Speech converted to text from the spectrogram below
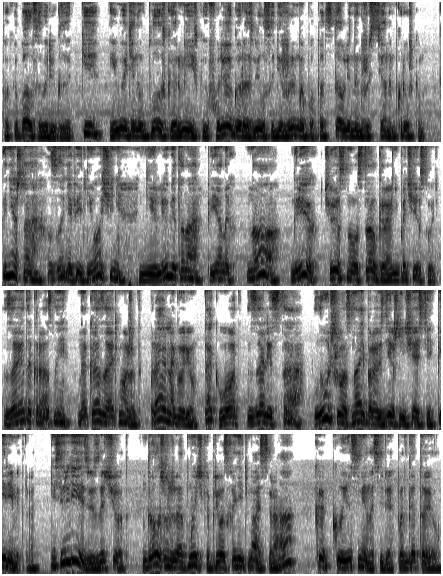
покопался в рюкзаке и, вытянув плоскую армейскую флягу, разлил содержимое по подставленным жестяным кружкам. Конечно, Зоня пить не очень, не любит она пьяных, но грех честного сталкера не почувствовать. За это Красный наказать может. Правильно говорю? Так вот, за листа лучшего снайпера в здешней части периметра. Не сердись, звездочет. Должен же отмычка превосходить мастера, а? Какую смену себе подготовил?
